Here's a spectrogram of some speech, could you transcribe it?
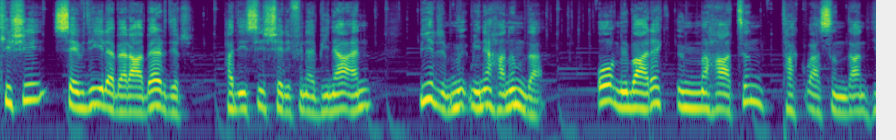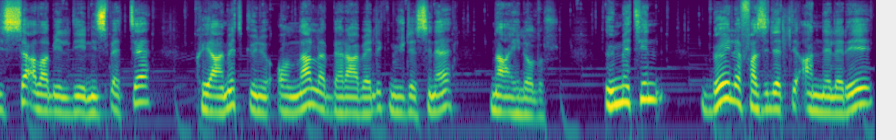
kişi sevdiğiyle beraberdir hadisi şerifine binaen bir mümine hanım da o mübarek ümmehatın takvasından hisse alabildiği nispette kıyamet günü onlarla beraberlik müjdesine nail olur. Ümmetin böyle faziletli anneleri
